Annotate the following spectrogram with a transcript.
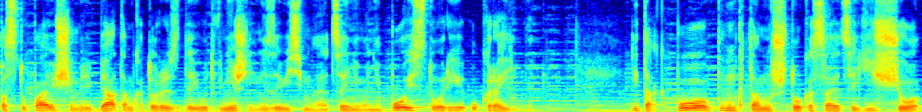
поступающим ребятам, которые сдают внешне независимое оценивание по истории Украины. Итак, по пунктам, что касается еще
